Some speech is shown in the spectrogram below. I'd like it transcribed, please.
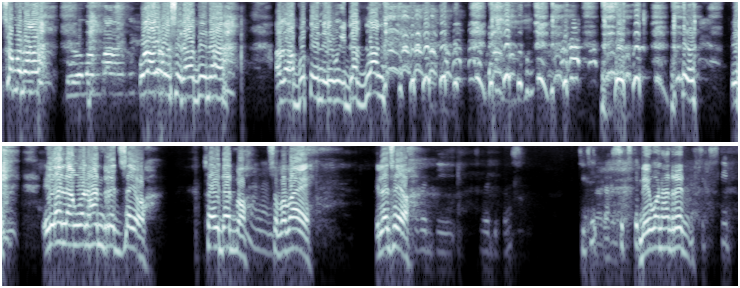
so nga, Puro bang bang? wala namang sinabi na ang abutin na yung edad lang. Ilan ang 100 sa'yo? Sa edad mo? Sa babae? Ilan sa'yo? 70, 70 plus? 60 plus. 60 Hindi 100. 60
